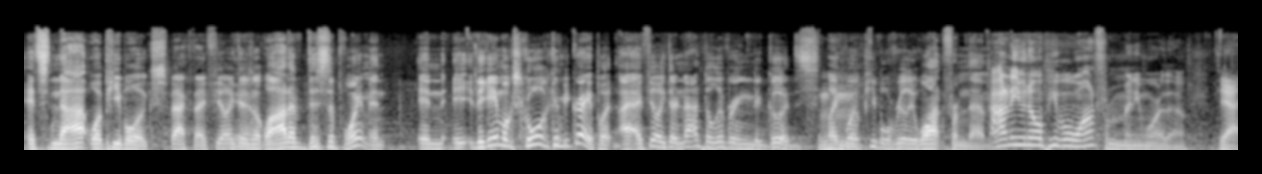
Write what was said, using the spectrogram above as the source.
it's not what people expect. I feel like there's a lot of disappointment. In i the game looks cool, it can be great, but I I feel like they're not delivering the goods, like what people really want from them. I don't even know what people want from them anymore, though. Yeah,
